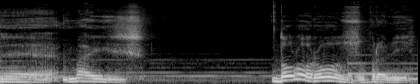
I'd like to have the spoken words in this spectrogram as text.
É, mais doloroso para mim,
